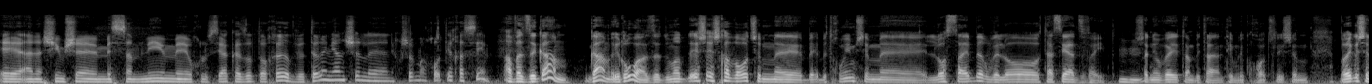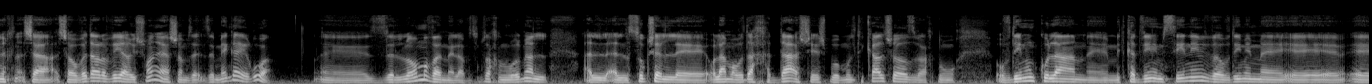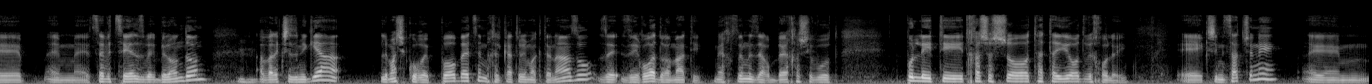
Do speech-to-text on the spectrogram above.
אה, אנשים שמסמנים אה, אוכלוסייה כזאת או אחרת, ויותר עניין של, אה, אני חושב, מערכות יחסים. אבל זה גם, גם אירוע, זאת אומרת, יש, יש חברות שהן בתחומים שהן אה, לא סייבר ולא תעשייה צבאית. שאני עובד איתם ב talentים לקוחות שלי, שהם, ברגע שנכנס, שה, שהעובד הערבי הראשון היה שם, זה, זה מגה אירוע. אה, זה לא מובן מאליו, זאת אומרת, אנחנו מדברים על, על, על סוג של אה, עולם עבודה חדש, שיש בו multi cultures, ואנחנו עובדים עם כולם, אה, מתכתבים עם סינים ועובדים עם, עם אה, צוות sales בלונדון, אבל כשזה מגיע למה שקורה פה בעצם, בחלקת אלוהים הקטנה הזו, זה, זה אירוע דרמטי. מייחסים לזה הרבה חשיבות פוליטית, חששות, הטיות וכולי. כשמצד שני,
